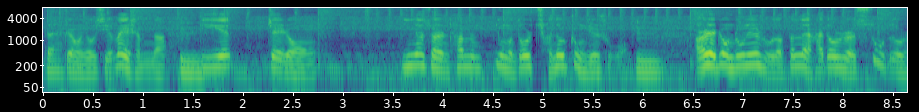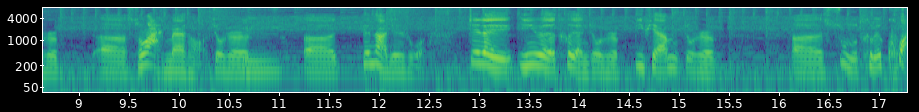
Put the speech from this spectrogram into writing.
对这种游戏，为什么呢？嗯第一，这种应该算是他们用的都是全都是重金属，嗯而且这种重金属的分类还都是速，就是呃 thrash metal，就是、嗯呃鞭挞金属。这类音乐的特点就是 BPM 就是呃，速度特别快。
